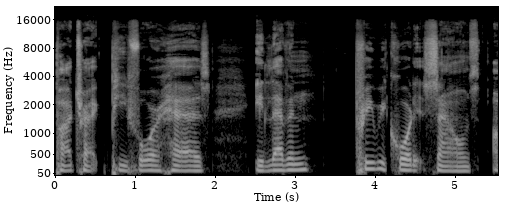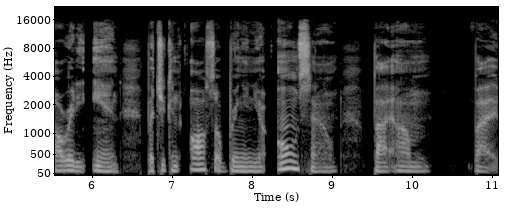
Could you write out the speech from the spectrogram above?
PodTrak P4 has 11 pre-recorded sounds already in, but you can also bring in your own sound by um by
